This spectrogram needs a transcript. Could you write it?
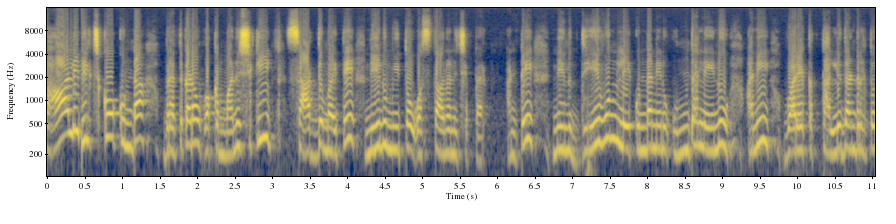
గాలి పీల్చుకోకుండా బ్రతకడం ఒక మనిషికి సాధ్యమైతే నేను మీతో వస్తానని చెప్పారు. అంటే నేను దేవుణ్ణి లేకుండా నేను ఉండలేను అని వారి యొక్క తల్లిదండ్రులతో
